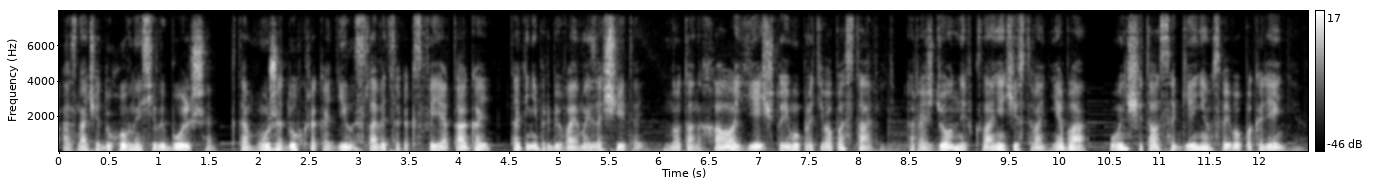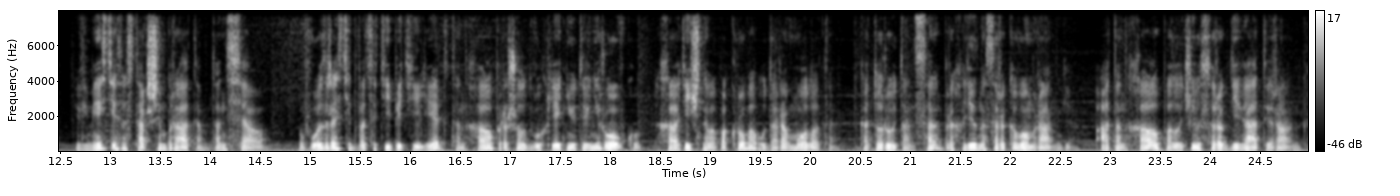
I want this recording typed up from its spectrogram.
а значит духовные силы больше. К тому же Дух Крокодил славится как своей атакой, так и непробиваемой защитой. Но Танхао есть что ему противопоставить. Рожденный в клане чистого неба, он считался гением своего поколения вместе со старшим братом Тансяо. В возрасте 25 лет Танхао прошел двухлетнюю тренировку хаотичного покрова ударов молота, которую Тансан проходил на 40 ранге, а Танхао получил 49 ранг.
